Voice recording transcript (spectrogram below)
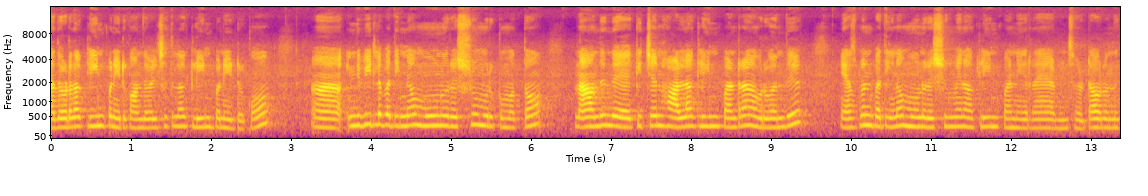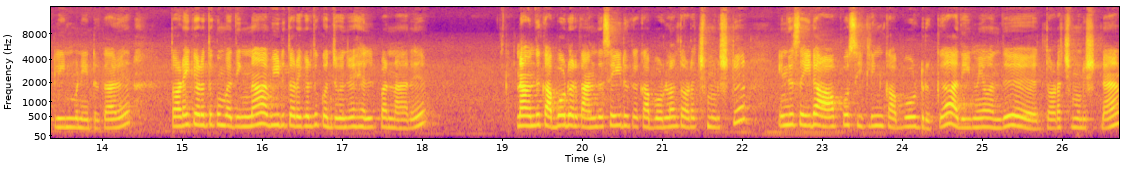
அதோட தான் க்ளீன் பண்ணிகிட்ருக்கோம் அந்த வெளிச்சத்தில் க்ளீன் பண்ணிகிட்ருக்கோம் இந்த வீட்டில் பார்த்திங்கன்னா மூணு ரெஸ்ட் ரூம் இருக்குது மொத்தம். நான் வந்து இந்த கிச்சன் ஹால்லாம் க்ளீன் பண்ணுறேன் அவர் வந்து என் ஹஸ்பண்ட் பார்த்திங்கன்னா மூணு ரெஸ்ட் ரூமே நான் க்ளீன் பண்ணிடுறேன் அப்படின்னு சொல்லிட்டு அவர் வந்து க்ளீன் பண்ணிகிட்ருக்காரு துடைக்கிறதுக்கும் பார்த்திங்கன்னா வீடு துடைக்கிறதுக்கு கொஞ்சம் கொஞ்சம் ஹெல்ப் பண்ணார். நான் வந்து கபோர்டு இருக்க அந்த சைடு இருக்க கபோர்டெலாம் தொடச்சி முடிச்சுட்டு இந்த சைடு ஆப்போசிட்லேயும் கபோர்டு இருக்குது அதையுமே வந்து தொடச்சி முடிச்சிட்டேன்.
